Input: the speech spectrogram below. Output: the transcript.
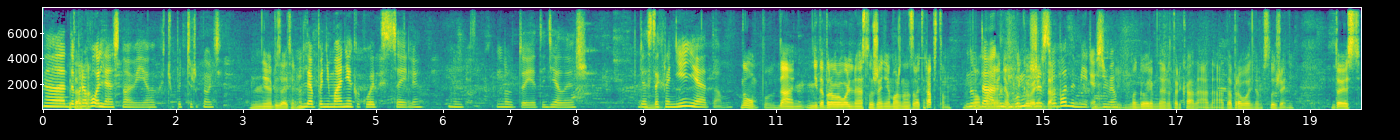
на Это- добровольной основе, я хочу подчеркнуть. Не обязательно. Для понимания какой-то цели. Ну, ну, ты это делаешь. Для сохранения там. Ну, да, недобровольное служение можно назвать рабством, Ну но да, мы о нем мы не же говорим, в да. свободном мире живем. Мы говорим, наверное, только о, о- о добровольном служении. То есть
